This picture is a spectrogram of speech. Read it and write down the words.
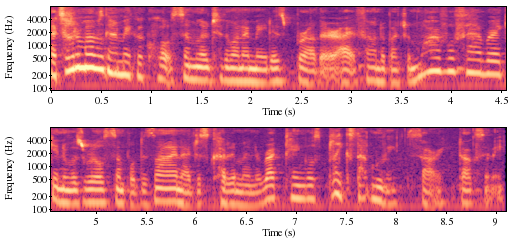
I told him I was going to make a quilt similar to the one I made his brother. I found a bunch of Marvel fabric and it was real simple design. I just cut them into rectangles. Blake, stop moving. Sorry, dog sitting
